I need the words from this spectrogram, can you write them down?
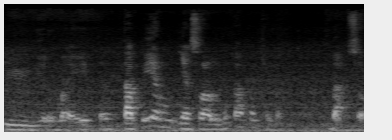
hmm. di rumah itu. Tapi yang yang selalu buka apa coba? Bakso.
